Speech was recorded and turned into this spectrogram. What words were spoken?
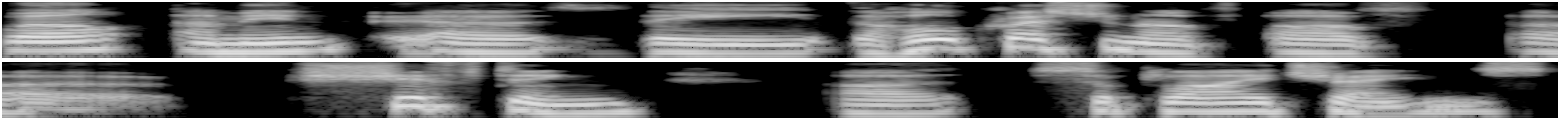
Well, I mean, uh, the the whole question of of uh, shifting uh, supply chains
